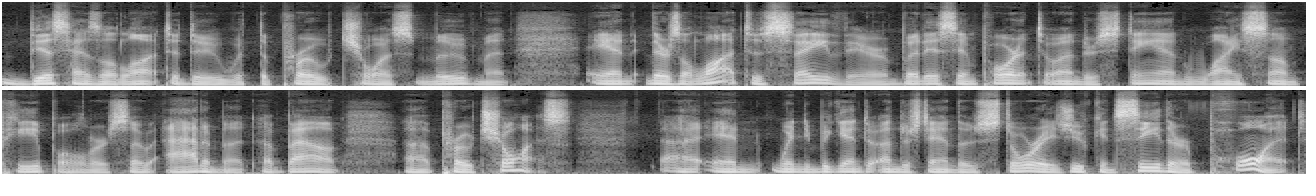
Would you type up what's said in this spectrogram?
this has a lot to do with the pro choice movement. And there's a lot to say there, but it's important to understand why some people are so adamant about uh, pro choice. Uh, and when you begin to understand those stories, you can see their point,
